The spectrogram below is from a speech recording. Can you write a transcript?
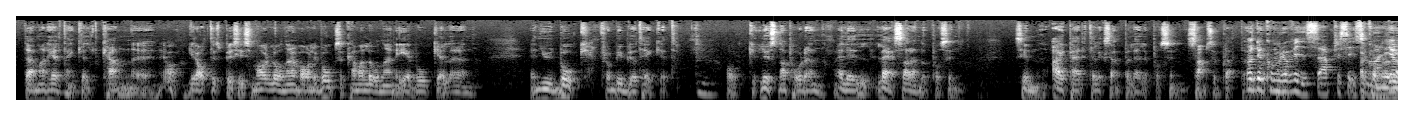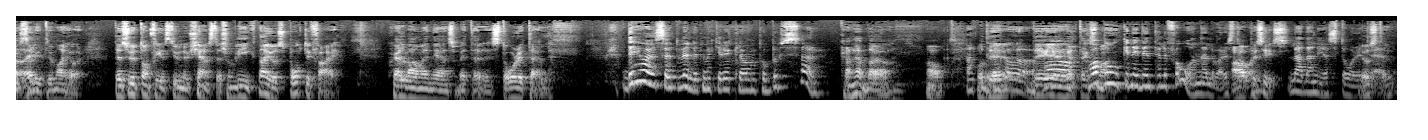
Där man helt enkelt kan, eh, ja, gratis, precis som man lånar en vanlig bok så kan man låna en e-bok eller en, en ljudbok från biblioteket. Och lyssna på den, eller läsa den på sin, sin iPad till exempel eller på sin Samsung-platta. Och du kommer att visa precis Jag som kommer man att visa gör. lite hur man gör. Dessutom finns det ju nu tjänster som liknar just Spotify. Själv använder jag en som heter Storytel. Det har jag sett väldigt mycket reklam på bussar. Kan hända, ja. ja. Att Och det- ha, det ha, ha man- boken i din telefon eller vad det står. Ja, precis. Ladda ner Storytel.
